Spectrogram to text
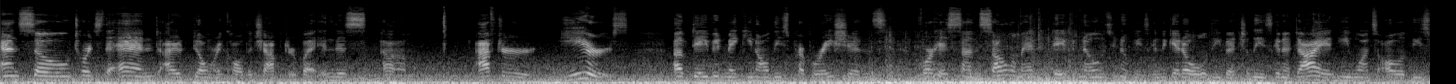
And so towards the end, I don't recall the chapter, but in this um, after years of David making all these preparations for his son Solomon. And David knows, you know, he's going to get old. Eventually, he's going to die, and he wants all of these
